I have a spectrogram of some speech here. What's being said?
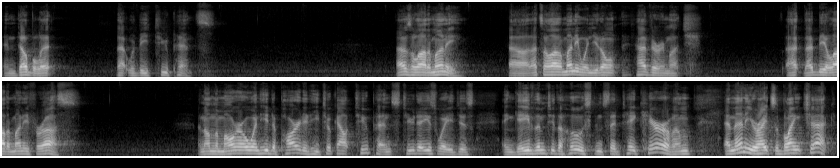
and double it, that would be two pence. That was a lot of money. Uh, that's a lot of money when you don't have very much. That, that'd be a lot of money for us. And on the morrow when he departed, he took out two pence, two days' wages, and gave them to the host and said, Take care of him. And then he writes a blank check.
